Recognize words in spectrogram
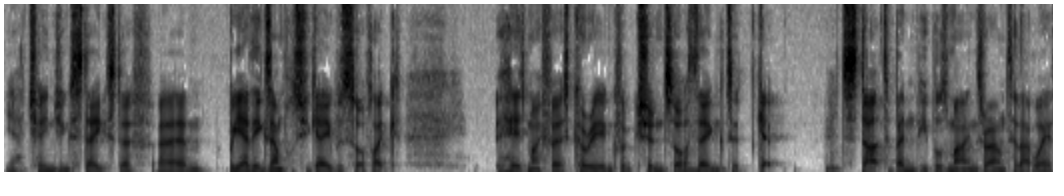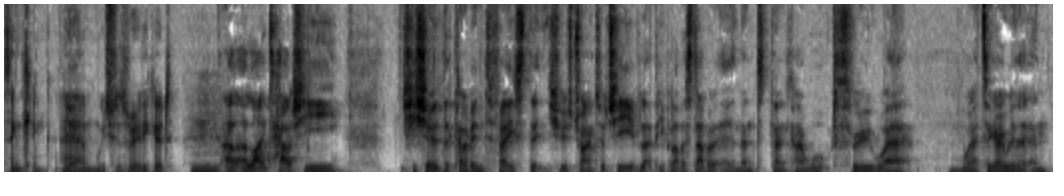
yeah changing state stuff. Um, but yeah, the example she gave was sort of like here's my first currying function sort of thing to get to start to bend people's minds around to that way of thinking, um, Yeah. which was really good. Mm, I, I liked how she she showed the kind of interface that she was trying to achieve, let people have a stab at it, and then then kind of walked through where where to go with it. And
